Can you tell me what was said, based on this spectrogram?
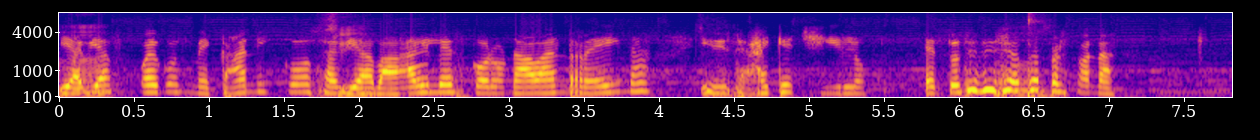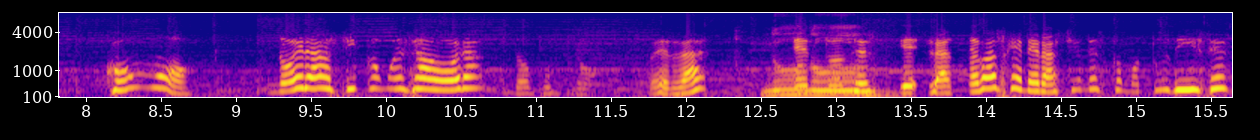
y había fuegos mecánicos, había bailes, coronaban reina y dice, ay, qué chilo. Entonces dice otra ah. persona, ¿cómo? ¿No era así como es ahora? No, pues no, ¿verdad? No, Entonces, eh, las nuevas generaciones, como tú dices,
